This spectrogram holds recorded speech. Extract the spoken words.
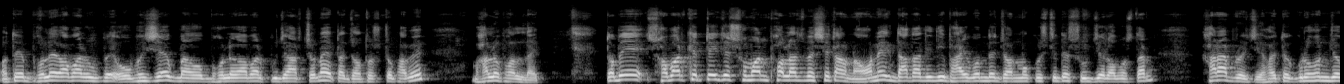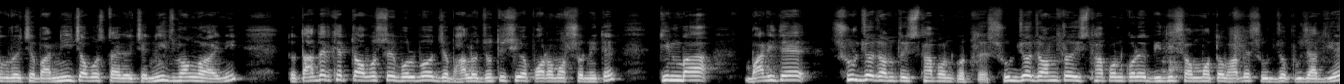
অতএব ভোলে বাবার অভিষেক বা ভোলে বাবার পূজা অর্চনা এটা যথেষ্টভাবে ভালো ফল দেয়। তবে সবার ক্ষেত্রেই যে সমান ফল আসবে সেটাও না। অনেক দাদা দিদি ভাই বোনদের জন্মকুষ্ঠিতে সূর্যের অবস্থান খারাপ রয়েছে। হয়তো গ্রহণযোগ রয়েছে বা নিচ অবস্থায় রয়েছে, নিচ ভঙ্গ হয়নি। তো তাদের ক্ষেত্রে অবশ্যই বলব যে ভালো জ্যোতিষীয় পরামর্শ নিতে কিংবা বাড়িতে সূর্য যন্ত্র স্থাপন করতে। সূর্য যন্ত্র স্থাপন করে বিধিসম্মতভাবে সূর্য পূজা দিয়ে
